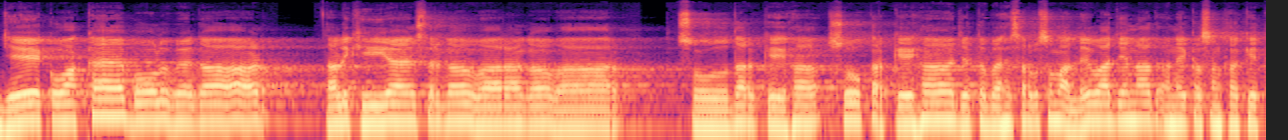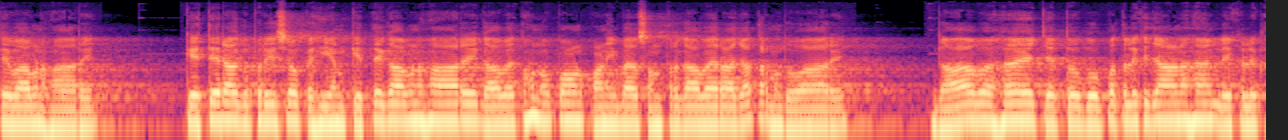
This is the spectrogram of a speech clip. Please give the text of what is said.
ਜੇ ਕੋ ਆਖੈ ਬੋਲ ਵਿਗਾੜ, ਤਾਂ ਲਿਖੀਐ ਸਰਗਵਾਰਾ ਗਵਾਰ। ਸੋ ਦਰ ਕੇਹਾ, ਸੋ ਕਰ ਕੇਹਾ, ਜਿਤ ਬਹਿ ਸਰਬ ਸੰਭਾਲੇ, ਵਾਜੇ ਨਾਦ ਅਨੇਕ ਸੰਖਾ ਕੀਤੇ ਵਾਵਣ ਹਾਰੇ। ਕੇਤੇ ਰਾਗ ਪਰਿਸੋ ਕਹੀਨ ਕੇਤੇ ਗਾਵਣ ਹਾਰੇ, ਗਾਵੇ ਤੁਹਾਨੂੰ ਪੌਣ ਪਾਣੀ ਬੈ ਸੰਤਰ ਗਾਵੇ ਰਾਜਾ ਧਰਮ ਦੁਆਰੇ। ਗਾਵ ਹੈ ਚੇਤੋ ਗੋਪਤ ਲਿਖ ਜਾਣ ਹੈ, ਲਿਖ ਲਿਖ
